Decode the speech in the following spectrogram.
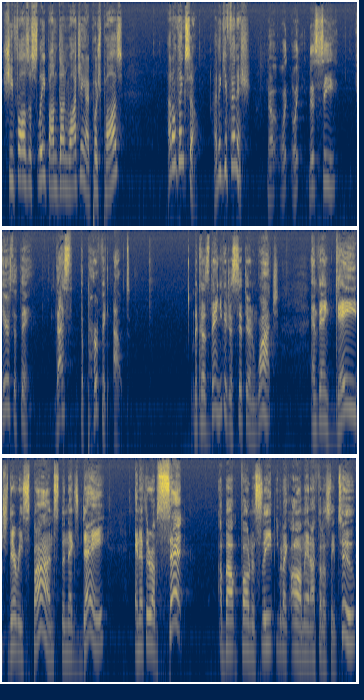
She falls asleep. I'm done watching. I push pause. I don't think so. I think you finish. No, what, what, let's see. Here's the thing. That's the perfect out. Because then you can just sit there and watch and then gauge their response the next day. And if they're upset about falling asleep, you'd be like, oh man, I fell asleep too.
